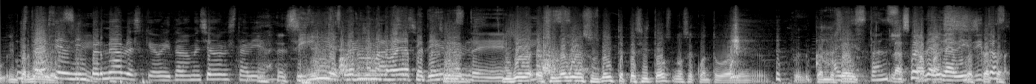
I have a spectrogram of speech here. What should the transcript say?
Ustedes impermeable. tienen Sí. impermeables que ahorita lo mencionan, está bien. Sí, espero no me lo vaya a pedir. Este, Y lleven, o si no lleven sus 20 pesitos, no sé cuánto vayan, cuando Ahí están Las capas, las capas.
